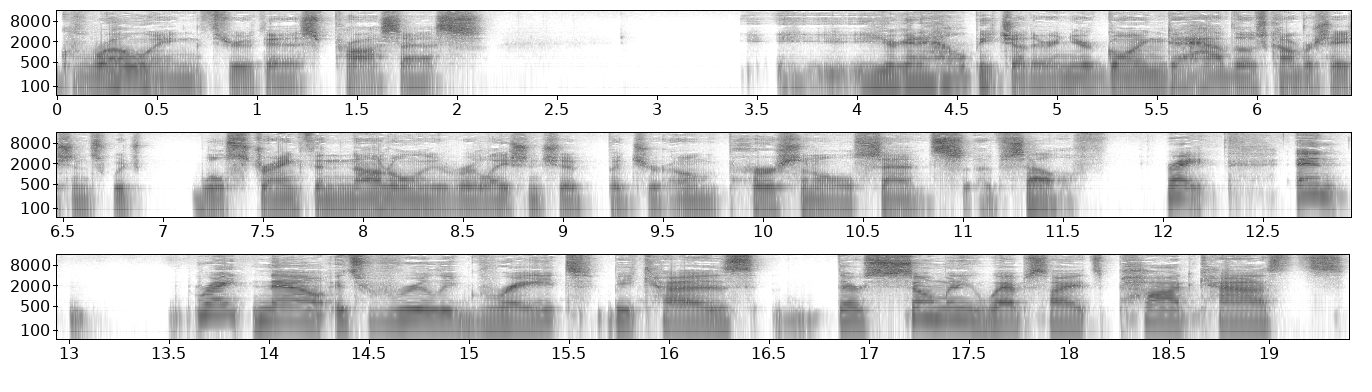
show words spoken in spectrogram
growing through this process. You're going to help each other and you're going to have those conversations which will strengthen not only the relationship but your own personal sense of self. Right. And right now it's really great because there's so many websites, podcasts,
